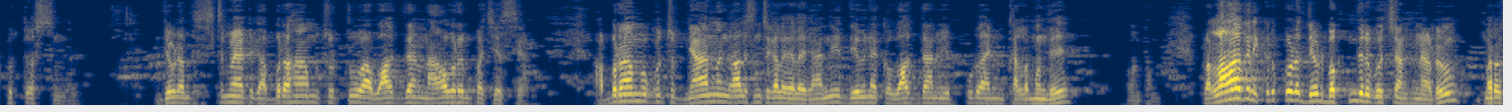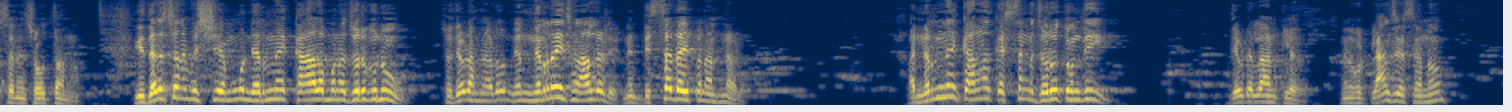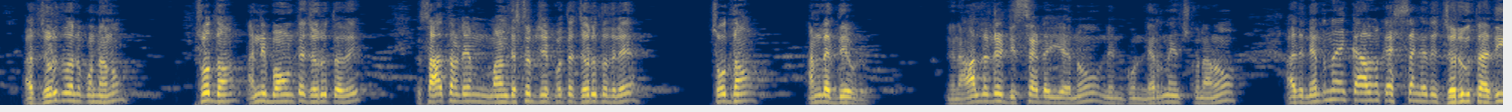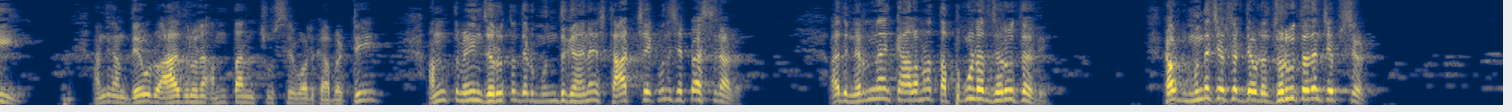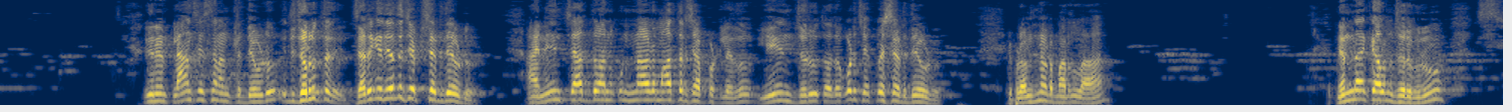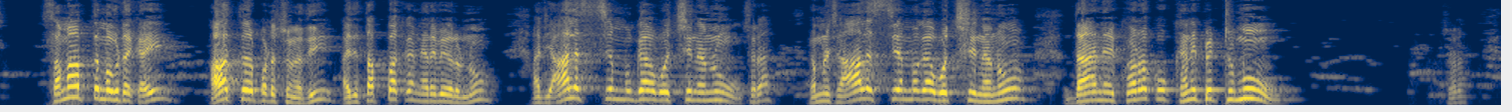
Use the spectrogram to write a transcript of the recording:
గుర్తొస్తుంది. దేవుడు అంత సిస్టమేటిక్ అబ్రహాం చుట్టూ ఆ వాగ్దానాన్ని ఆవరింపచేశాడు. అబ్రహాం కొంచెం జ్ఞానంగా ఆలోచించగలగాలి కానీ దేవుని యొక్క వాగ్దానం ఎప్పుడు ఆయన కళ్ళ ముందే ఉంటాం అలాగని ఇక్కడ కూడా దేవుడు భక్తుని దగ్గరకు వచ్చి అంటున్నాడు. మరొకసారి నేను చదువుతాను. ఈ దర్శన విషయము నిర్ణయ కాలమున జరుగును. సో దేవుడు అంటున్నాడు నేను నిర్ణయించాను ఆల్రెడీ నేను డిసైడ్ అయిపోయాను అంటున్నాడు. ఆ నిర్ణయ కాలంలో ఖచ్చితంగా జరుగుతుంది. దేవుడు ఎలా అంటలేదు నేను ఒక ప్లాన్ చేశాను. అది జరుగుతుంది అనుకున్నాను. చూద్దాం. అన్ని బాగుంటే జరుగుతుంది. సాధారణ ఏం మనం డిస్టర్బ్ చేయకపోతే జరుగుతుందిలే. చూద్దాం. అనలేదు దేవుడు. నేను ఆల్రెడీ డిసైడ్ అయ్యాను. నేను కొన్ని నిర్ణయించుకున్నాను. అది నిర్ణయ కాలం ఖచ్చితంగా అది జరుగుతుంది. అందుకని దేవుడు ఆదిలోనే అంతాన్ని చూసేవాడు కాబట్టి అంతం ఏం జరుగుతుంది దేవుడు ముందుగానే స్టార్ట్ చేయకముందు చెప్పేస్తున్నాడు. అది నిర్ణయ కాలంలో తప్పకుండా అది జరుగుతుంది. కాబట్టి ముందే చెప్పాడు దేవుడు జరుగుతుంది అని చెప్పాడు. ఇది నేను ప్లాన్ చేశాను అంటే దేవుడు ఇది జరుగుతుంది. జరిగేది ఏదో చెప్పాడు దేవుడు. ఆయన ఏం చేద్దాం అనుకుంటున్నాడు మాత్రం చెప్పట్లేదు. ఏం జరుగుతుందో కూడా చెప్పేశాడు దేవుడు. ఇప్పుడు అంటున్నాడు మరలా నిర్ణయకాలం జరుగును సమాప్తమగుటకై ఆత్మపడుచున్నది అది తప్పక నెరవేరును అది ఆలస్యముగా వచ్చినను. సరే గమనించి ఆలస్యముగా వచ్చినను దాని కొరకు కనిపెట్టుము.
